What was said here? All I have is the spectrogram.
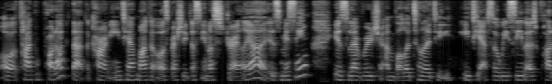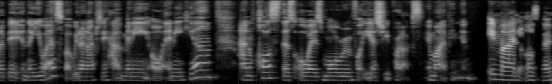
or type of product that the current ETF market, or especially just in Australia, is missing is leverage and volatility ETF. So we see those quite a bit in the US, but we don't actually have many or any here. And of course, there's always more room for ESG products, in my opinion. In mine also.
